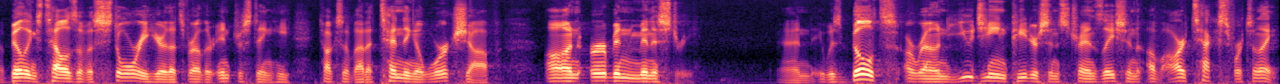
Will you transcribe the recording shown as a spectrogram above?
Uh, Billings tells of a story here that's rather interesting. He talks about attending a workshop on urban ministry. And it was built around Eugene Peterson's translation of our text for tonight,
